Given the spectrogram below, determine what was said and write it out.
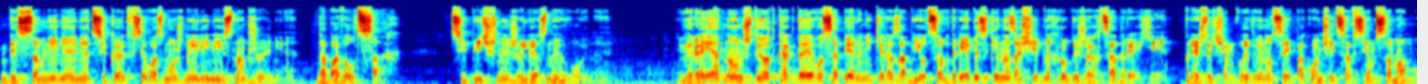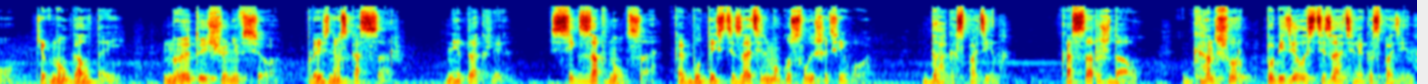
«Без сомнения они отсекают все возможные линии снабжения», — добавил Цах. «Типичные Железные войны». Вероятно, он ждет, когда его соперники разобьются в дребезги на защитных рубежах Цадрехи, прежде чем выдвинуться и покончить со всем самому», — кивнул Галтей. «Но это еще не все», — произнес Кассар. «Не так ли?» Сикс запнулся, как будто истязатель мог услышать его. «Да, господин». Кассар ждал. «Ганшор победил истязателя, господин»,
